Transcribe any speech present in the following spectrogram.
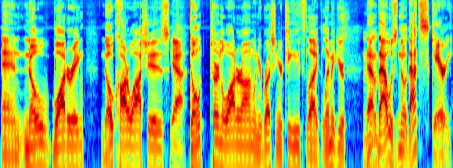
and no watering, no car washes. Yeah. Don't turn the water on when you're brushing your teeth. Like limit your. Mm-hmm. That that was no. That's scary.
